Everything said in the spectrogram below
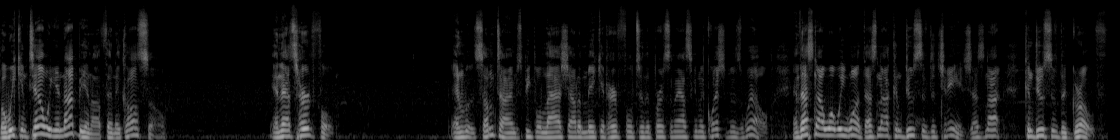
But we can tell when you're not being authentic also. And that's hurtful. And sometimes people lash out and make it hurtful to the person asking the question as well. And that's not what we want. That's not conducive to change. That's not conducive to growth.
